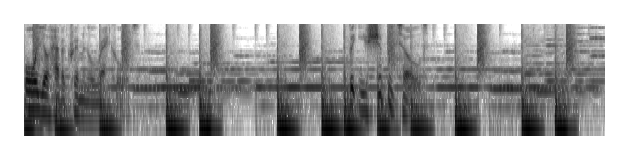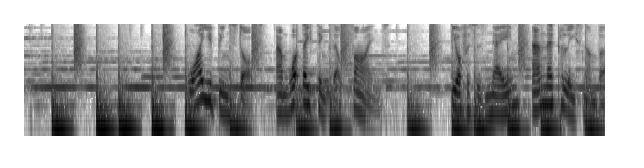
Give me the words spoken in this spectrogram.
or you'll have a criminal record. But you should be told why you've been stopped and what they think they'll find, the officer's name and their police number,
